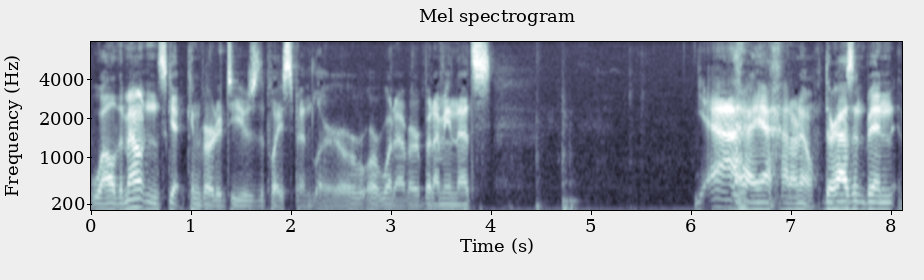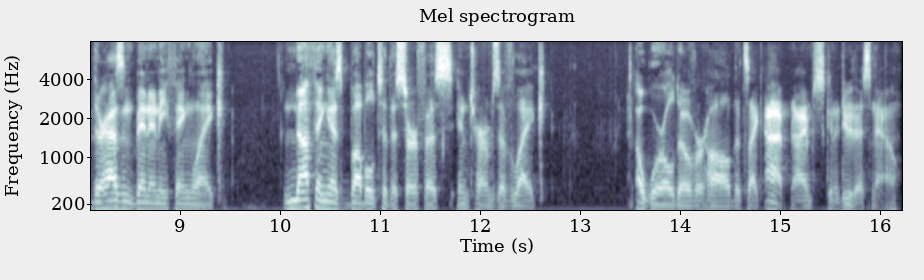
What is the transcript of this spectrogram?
while the mountains get converted to use the place spindler or, or whatever. But I mean, that's yeah, yeah. I don't know. There hasn't been there hasn't been anything like nothing has bubbled to the surface in terms of like a world overhaul that's like ah, I'm just going to do this now.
